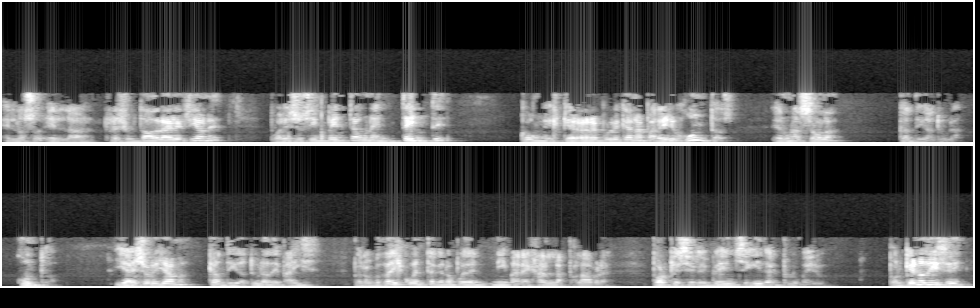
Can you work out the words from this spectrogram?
en los, en resultados de las elecciones, por eso se inventa una entente con Izquierda Republicana para ir juntos en una sola candidatura, juntos. Y a eso le llaman candidatura de país. Pero os dais cuenta que no pueden ni manejar las palabras porque se les ve enseguida el plumero. ¿Por qué no dicen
